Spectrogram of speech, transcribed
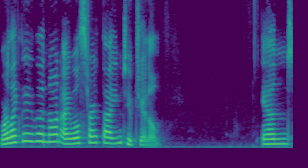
more likely than not, I will start that YouTube channel. And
